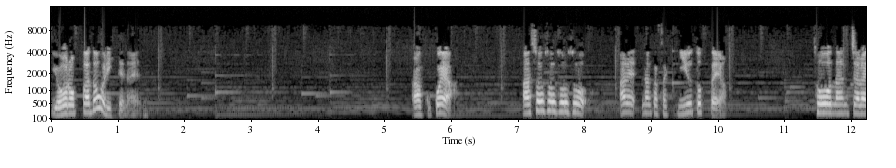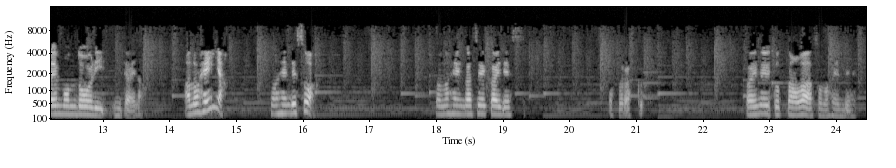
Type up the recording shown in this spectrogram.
ヨーロッパ通りってなんやねん。あ、ここや。あ、そうそうそうそう。あれ、なんかさっき言うとったやん。そうなんちゃらえもん通りみたいな。あの辺や。その辺ですわ。その辺が正解です。おそらく。ワイヌイとったんはその辺です。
